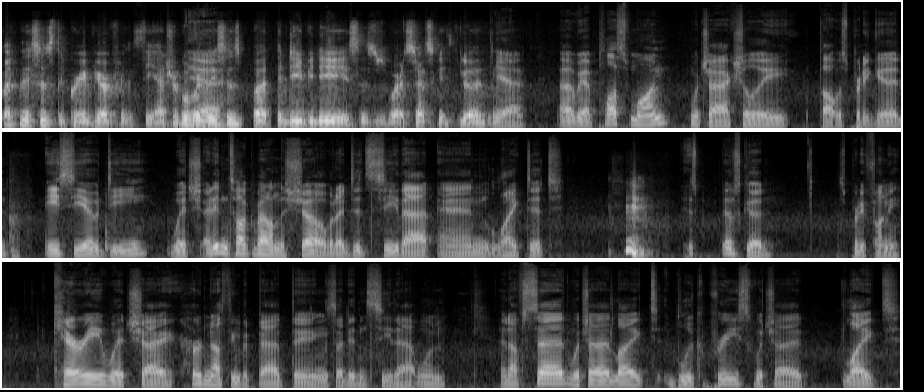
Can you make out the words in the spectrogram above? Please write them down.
Like this is the graveyard for the theatrical Yeah. releases, but the DVDs this is where it starts to get good. Yeah. Uh, we have Plus One, which I actually thought was pretty good. ACOD, which I didn't talk about on the show, but I did see that and liked it. Hmm. It's, it was good. It's pretty funny. Carrie, which I heard nothing but bad things. I didn't see that one. Enough Said, which I liked. Blue Caprice, which I liked.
